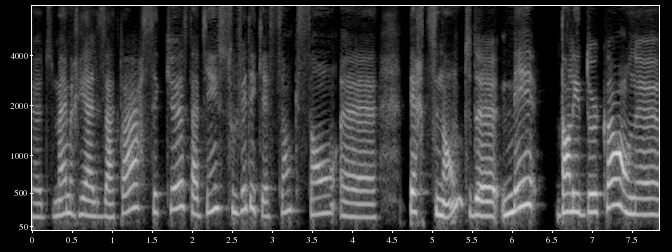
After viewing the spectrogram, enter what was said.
euh, du même réalisateur, c'est que ça vient soulever des questions qui sont euh, pertinentes, mais dans les deux cas, on a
